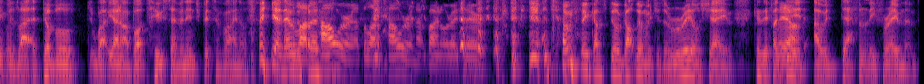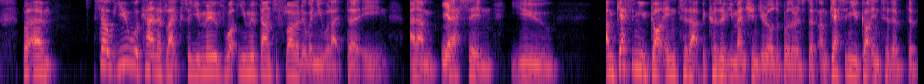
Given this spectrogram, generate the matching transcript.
it was like a double. Well, yeah, no, I bought two seven-inch bits of vinyl. So, yeah, that's a lot first... of power. That's a lot of power in that vinyl right there. I don't think I've still got them, which is a real shame. Because if I yeah. did, I would definitely frame them. But um, so you were kind of like, so you moved what you moved down to Florida when you were like thirteen, and I'm yeah. guessing you. I'm guessing you got into that because of you mentioned your older brother and stuff. I'm guessing you got into the, the,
